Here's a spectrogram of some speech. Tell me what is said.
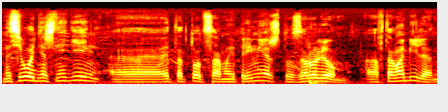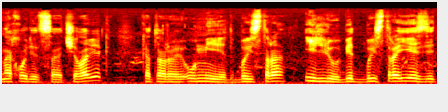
На сегодняшний день э, это тот самый пример, что за рулем автомобиля находится человек, который умеет быстро и любит быстро ездить,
